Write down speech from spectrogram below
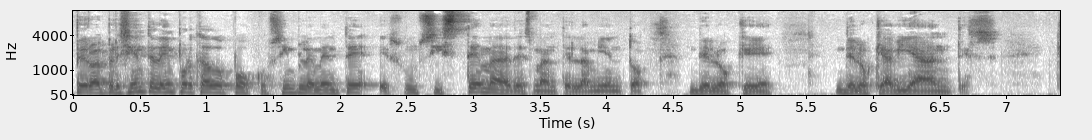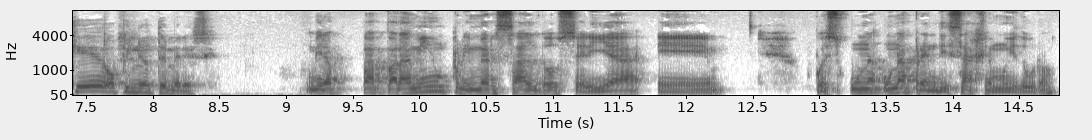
pero al presidente le ha importado poco. Simplemente es un sistema de desmantelamiento de lo que, de lo que había antes. ¿Qué opinión te merece? Mira, para mí un primer saldo sería eh, pues un aprendizaje muy duro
